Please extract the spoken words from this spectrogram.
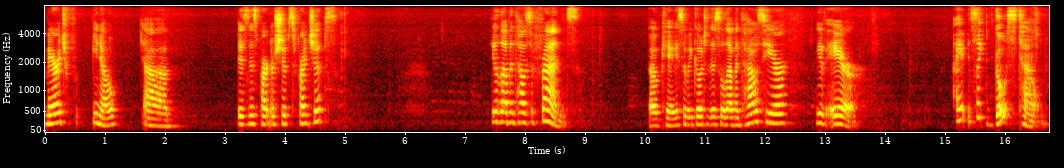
marriage, you know, uh, business partnerships, friendships. The 11th house of friends. Okay, so we go to this 11th house here. We have air. I, it's like ghost town.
